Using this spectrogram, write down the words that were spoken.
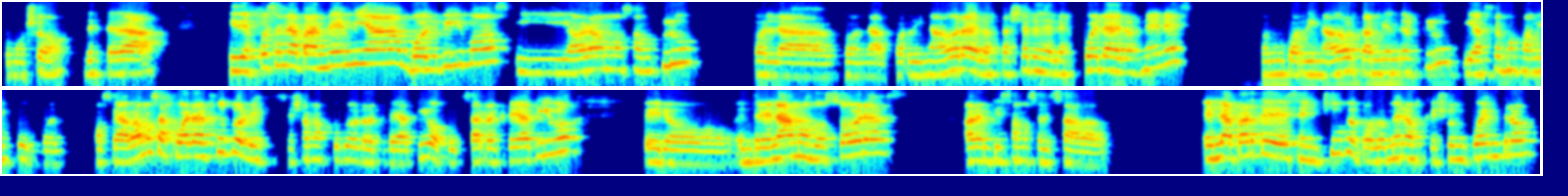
como yo, de esta edad. Y después en la pandemia volvimos y ahora vamos a un club con la, con la coordinadora de los talleres de la escuela de los nenes, con un coordinador también del club, y hacemos Mami Fútbol. O sea, vamos a jugar al fútbol, se llama fútbol recreativo, futsal recreativo, pero entrenamos dos horas, ahora empezamos el sábado. Es la parte de desenchufe, por lo menos que yo encuentro,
